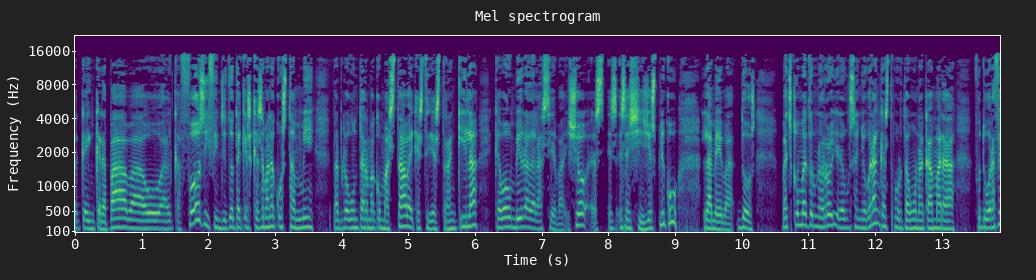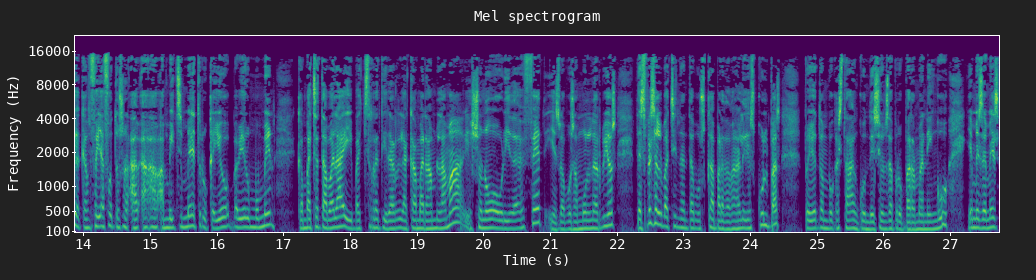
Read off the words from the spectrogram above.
De, que increpava o el que fos, i fins i tot aquells que es van acostar amb mi per preguntar-me com estava i que estigués tranquil·la, que van viure de la seva. Això és, és, és així. Jo explico la meva. Dos, vaig cometre un error i era un senyor gran que es portava una càmera fotogràfica que em feia fotos a, a, a mig metro, que jo va haver un moment que em vaig atabalar i vaig retirar-li la càmera amb la mà, i això no ho hauria d'haver fet, i es va posar molt nerviós. Després el vaig intentar buscar per demanar-li disculpes, però jo tampoc estava en condicions d'apropar-me a ningú, i a més a més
